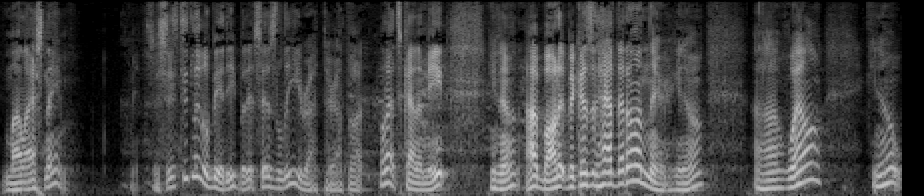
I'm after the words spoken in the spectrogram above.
my last name. It's just a little bitty, but it says Lee right there. I thought, well, that's kind of neat. You know, I bought it because it had that on there, you know. Uh, well, you know,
